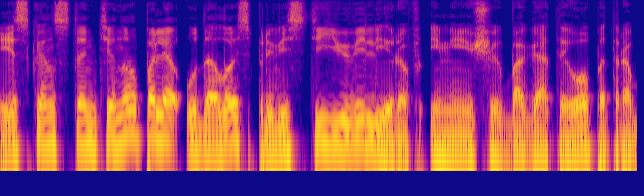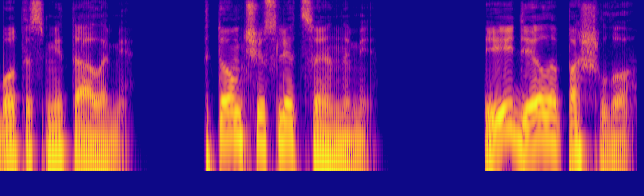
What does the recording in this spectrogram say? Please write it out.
Из Константинополя удалось привести ювелиров, имеющих богатый опыт работы с металлами, в том числе ценными. И дело пошло.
